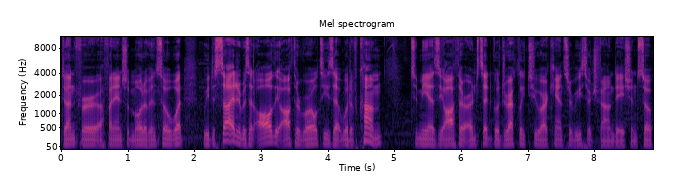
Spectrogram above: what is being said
done for a financial motive. And so what we decided was that all the author royalties that would have come to me as the author or instead go directly to our Cancer Research Foundation. So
